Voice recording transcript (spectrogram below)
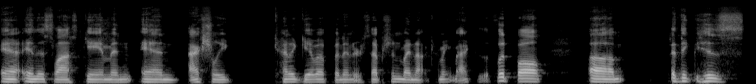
in, in this last game, and and actually kind of give up an interception by not coming back to the football. Um, I think his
